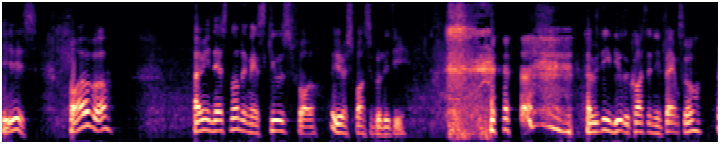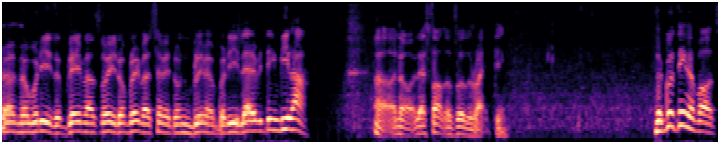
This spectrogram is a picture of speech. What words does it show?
it is. However, I mean, that's not an excuse for irresponsibility. everything due to cause and effect. So uh, nobody is to blame. So you don't blame yourself. You don't blame everybody. Let everything be lah. Uh, no, that's not also the right thing. The good thing about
